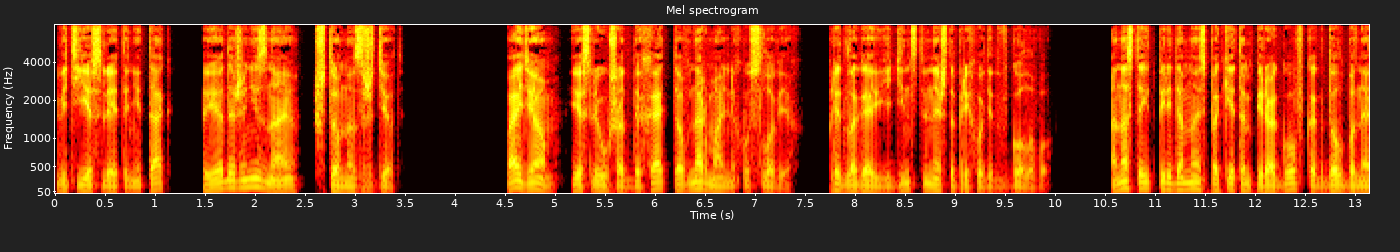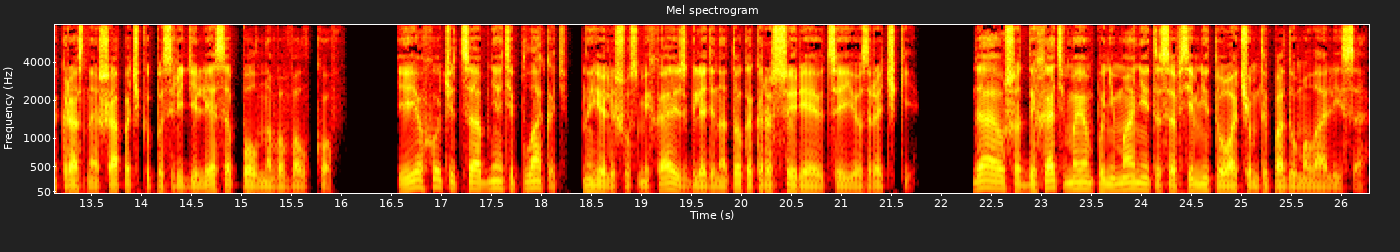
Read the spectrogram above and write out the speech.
Ведь если это не так, то я даже не знаю, что нас ждет. Пойдем, если уж отдыхать, то в нормальных условиях. Предлагаю единственное, что приходит в голову. Она стоит передо мной с пакетом пирогов, как долбанная красная шапочка посреди леса, полного волков. Ее хочется обнять и плакать, но я лишь усмехаюсь, глядя на то, как расширяются ее зрачки. Да уж, отдыхать в моем понимании — это совсем не то, о чем ты подумала, Алиса.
